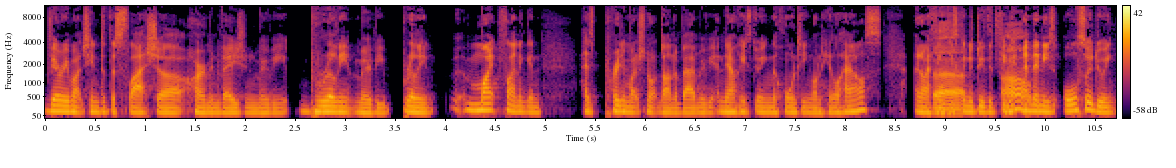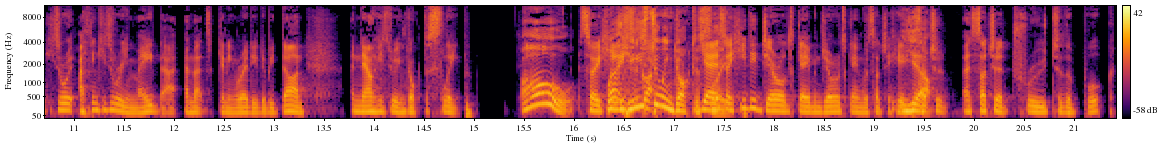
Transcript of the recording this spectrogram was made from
very much into the slasher home invasion movie. Brilliant movie. Brilliant. Mike Flanagan has pretty much not done a bad movie, and now he's doing The Haunting on Hill House, and I think he's Uh, going to do the. oh. And then he's also doing. He's already. I think he's already made that, and that's getting ready to be done. And now he's doing Doctor Sleep. Oh, So he's, well, he's doing Doctor yeah, Sleep. so he did Gerald's Game, and Gerald's Game was such a hit, Yeah. such a uh, such a true to the book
